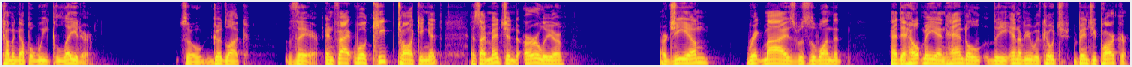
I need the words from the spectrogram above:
coming up a week later. So good luck there. In fact, we'll keep talking it. As I mentioned earlier, our GM, Rick Mize, was the one that had to help me and handle the interview with Coach Benji Parker.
